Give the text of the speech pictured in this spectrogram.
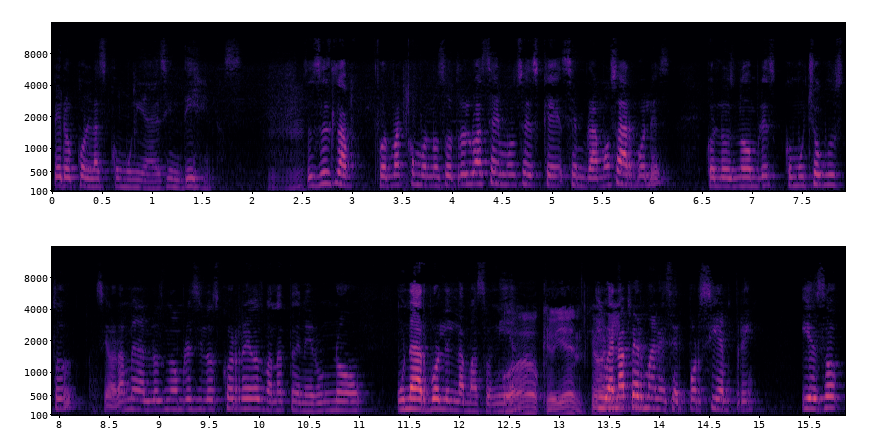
pero con las comunidades indígenas. Entonces, la forma como nosotros lo hacemos es que sembramos árboles con los nombres, con mucho gusto. Si ahora me dan los nombres y los correos, van a tener un, no- un árbol en la Amazonía Wow, qué bien. Qué y van a permanecer por siempre. Y eso,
